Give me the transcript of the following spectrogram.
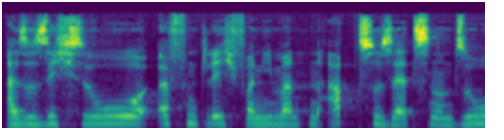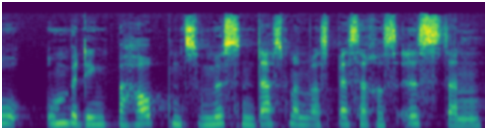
also sich so öffentlich von jemandem abzusetzen und so unbedingt behaupten zu müssen, dass man was Besseres ist, dann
